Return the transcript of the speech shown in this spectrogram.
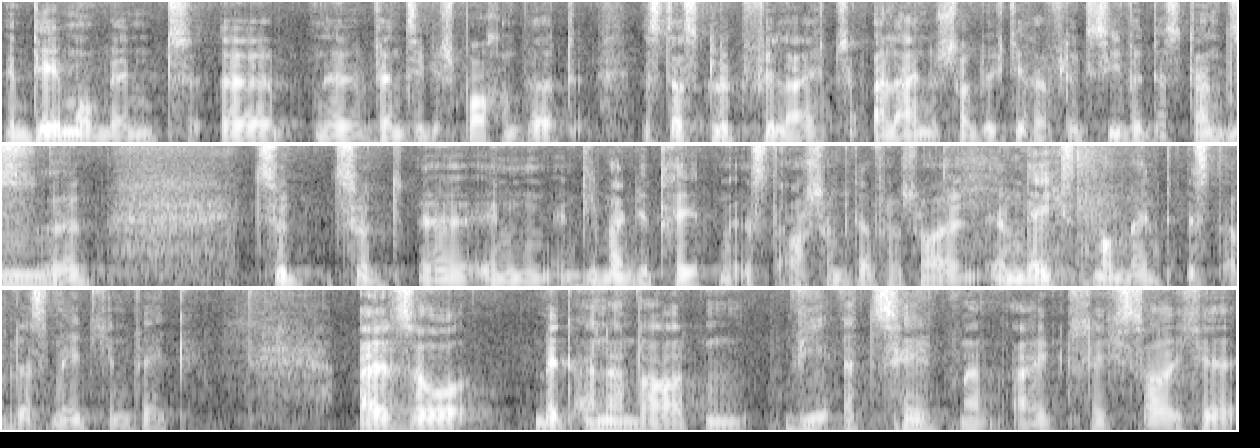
in dem Moment, äh, ne, wenn sie gesprochen wird, ist das Glück vielleicht alleine schon durch die reflexive Distanz, mm. zu, zu, äh, in, in die man getreten ist, auch schon wieder verschollen. Im nächsten Moment ist aber das Mädchen weg. Also mit anderen Worten, wie erzählt man eigentlich solche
